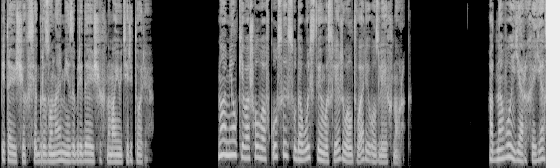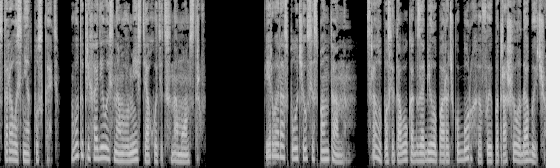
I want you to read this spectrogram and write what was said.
питающихся грызунами и забредающих на мою территорию. Ну а мелкий вошел во вкус и с удовольствием выслеживал твари возле их норок. Одного ярха я старалась не отпускать, вот и приходилось нам вместе охотиться на монстров. Первый раз получился спонтанным, сразу после того, как забила парочку борхов и потрошила добычу.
